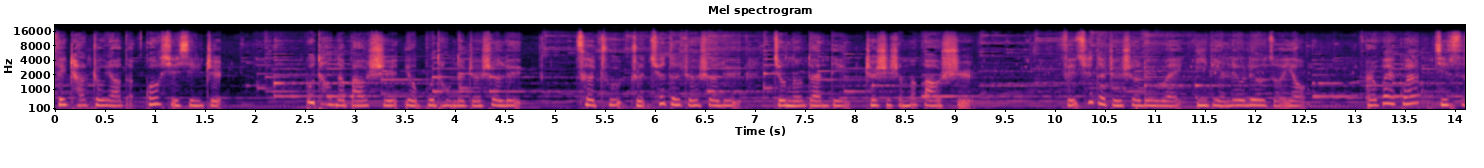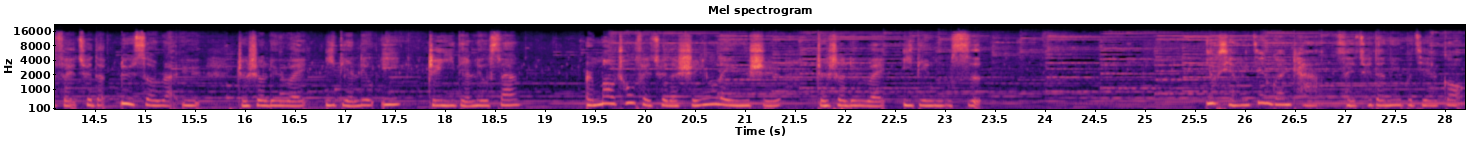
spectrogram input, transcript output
非常重要的光学性质。不同的宝石有不同的折射率。测出准确的折射率，就能断定这是什么宝石。翡翠的折射率为一点六六左右，而外观近似翡翠的绿色软玉折射率为一点六一至一点六三，而冒充翡翠的石英类玉石折射率为一点五四。用显微镜观察翡翠的内部结构，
